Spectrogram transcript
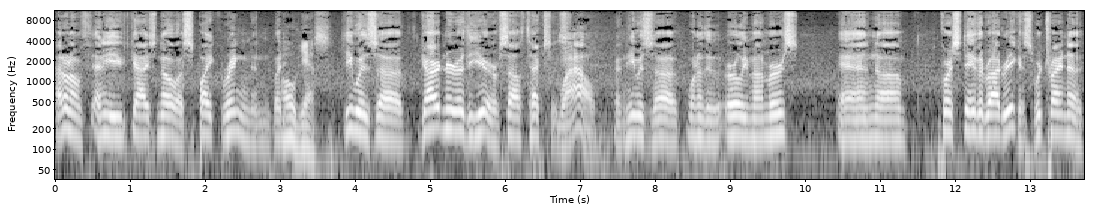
I don't know if any of you guys know a Spike Rington, but Oh yes. he was uh, Gardener of the Year of South Texas. Wow. And he was uh, one of the early members. And, um, of course, David Rodriguez. We're trying to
